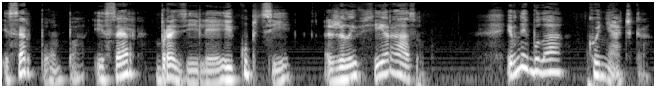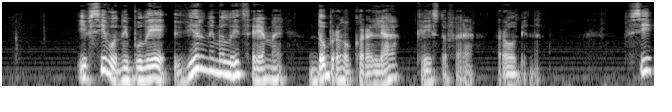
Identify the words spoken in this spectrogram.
і сер Помпа, і сер Бразилія, і купці жили всі разом. І в них була конячка. І всі вони були вірними лицарями доброго короля Крістофера Робіна. Всі,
